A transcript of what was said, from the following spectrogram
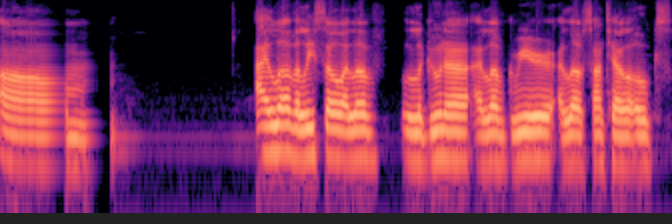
um, I love Aliso. I love Laguna. I love Greer. I love Santiago Oaks.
